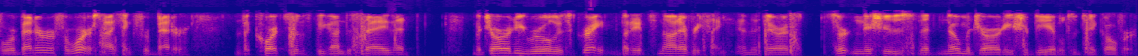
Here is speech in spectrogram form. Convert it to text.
for better or for worse, I think for better, the courts have begun to say that majority rule is great, but it's not everything, and that there are certain issues that no majority should be able to take over.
